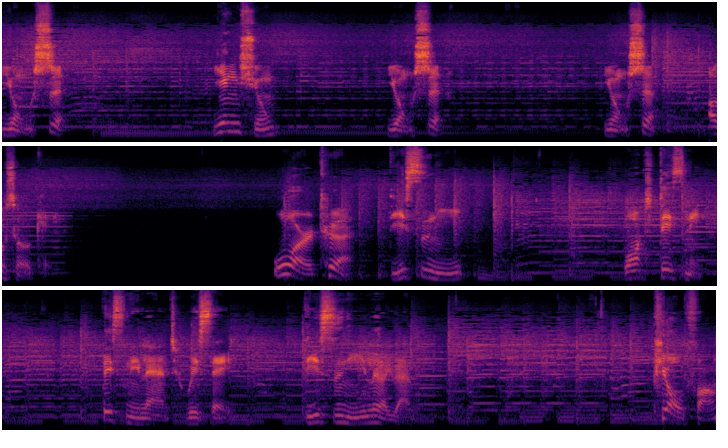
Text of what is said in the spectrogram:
勇士，英雄，勇士。勇士，also OK。沃尔特·迪士尼，Walt Disney，Disneyland we say，迪士尼乐园。票房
